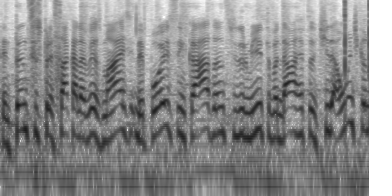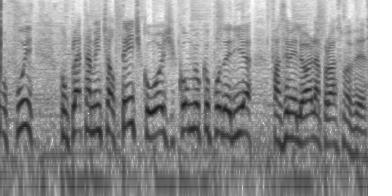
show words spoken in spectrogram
tentando se expressar cada vez mais. E depois, em casa, antes de dormir, tu vai dar uma refletida onde que eu não fui completamente autêntico hoje, como é que eu poderia fazer melhor na próxima vez.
